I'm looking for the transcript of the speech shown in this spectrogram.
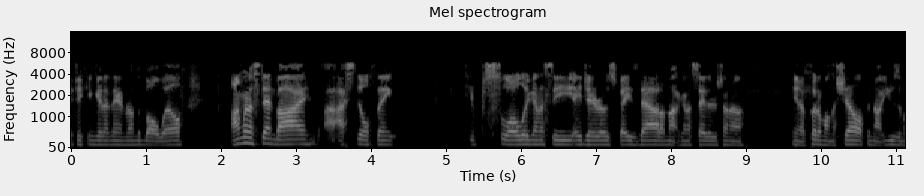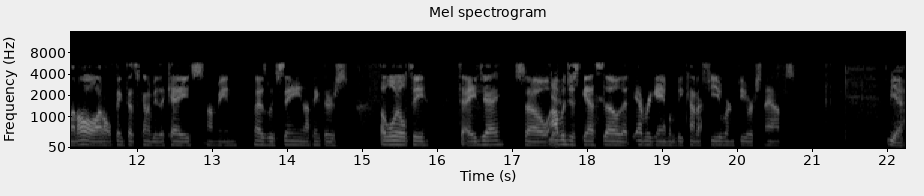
If he can get in there and run the ball well, I'm going to stand by. I still think you're slowly going to see AJ Rose phased out. I'm not going to say they're going to, you know, put him on the shelf and not use him at all. I don't think that's going to be the case. I mean, as we've seen, I think there's a loyalty to AJ. So Yeah. I would just guess though that every game will be kind of fewer and fewer snaps. Yeah,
